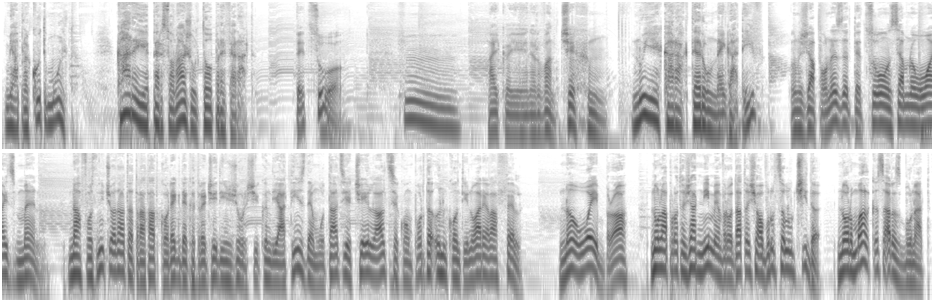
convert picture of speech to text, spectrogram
Mi-a plăcut mult. Care e personajul tău preferat? Tetsuo. Hmm, Hai că e enervant. Ce hm? nu e caracterul negativ? În japoneză, Tetsuo înseamnă wise man. N-a fost niciodată tratat corect de către cei din jur și când e atins de mutație, ceilalți se comportă în continuare la fel. No way, bro! Nu l-a protejat nimeni vreodată și au vrut să-l ucidă. Normal că s-a răzbunat.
